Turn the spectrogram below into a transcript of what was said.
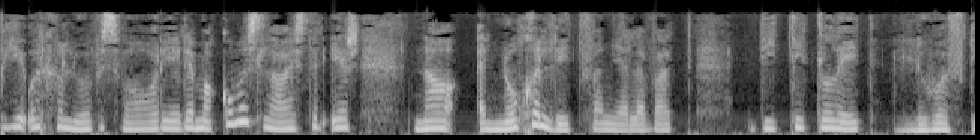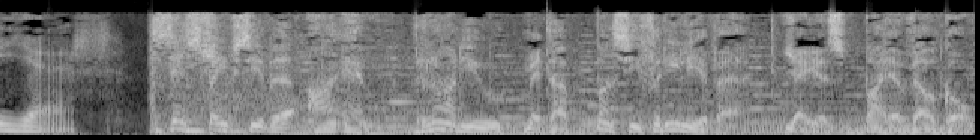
bietjie oor geloofswaarhede, maar kom ons luister eers na 'n nog 'n lied van julle wat die titel het Loof die Heer. 657 AM Radio met 'n passie vir die lewe. Jy is baie welkom.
